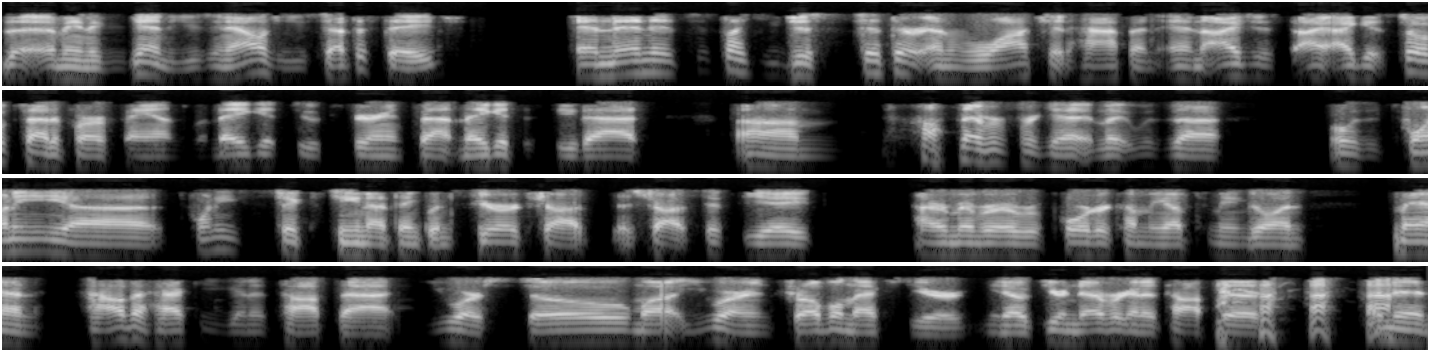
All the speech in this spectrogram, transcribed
I mean, again, the analogy, you set the stage, and then it's just like you just sit there and watch it happen. And I just, I, I get so excited for our fans when they get to experience that and they get to see that. Um, I'll never forget. It was uh, what was it, 20, uh, 2016, I think, when Furyk shot shot 58. I remember a reporter coming up to me and going, "Man, how the heck are you going to top that? You are so much, you are in trouble next year. You know, if you're never going to top this. and then,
